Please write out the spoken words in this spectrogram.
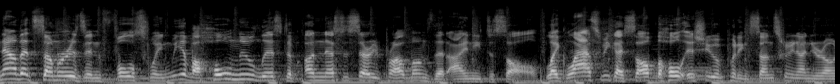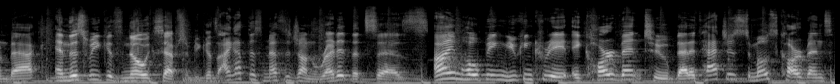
Now that summer is in full swing, we have a whole new list of unnecessary problems that I need to solve. Like last week, I solved the whole issue of putting sunscreen on your own back, and this week is no exception because I got this message on Reddit that says, I'm hoping you can create a car vent tube that attaches to most car vents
